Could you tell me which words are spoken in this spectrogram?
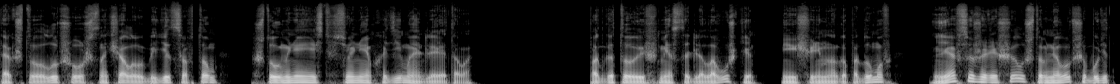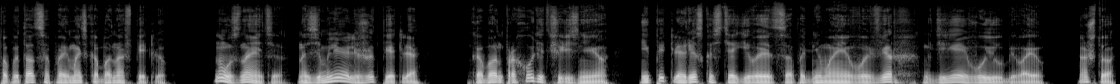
Так что лучше уж сначала убедиться в том, что у меня есть все необходимое для этого. Подготовив место для ловушки, И еще немного подумав, я все же решил, что мне лучше будет попытаться поймать кабана в петлю. Ну, знаете, на земле лежит петля. Кабан проходит через нее, и петля резко стягивается, поднимая его вверх, где я его и убиваю. А что?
